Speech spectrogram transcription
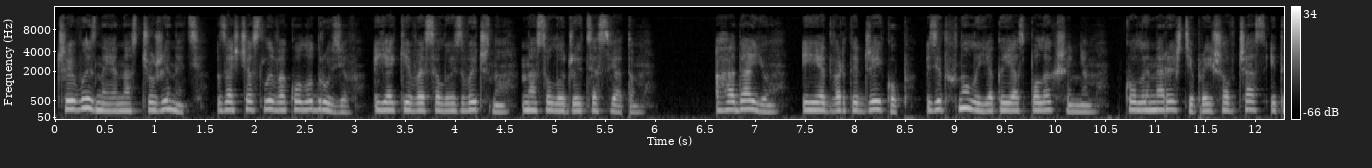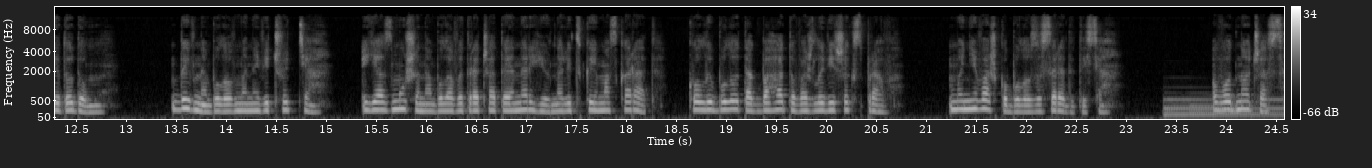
Чи визнає нас чужинець за щасливе коло друзів, які весело і звично насолоджуються святом? Гадаю, і Едвард і Джейкоб зітхнули, як і я з полегшенням, коли нарешті прийшов час іти додому. Дивне було в мене відчуття. Я змушена була витрачати енергію на людський маскарад, коли було так багато важливіших справ. Мені важко було зосередитися. Водночас,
